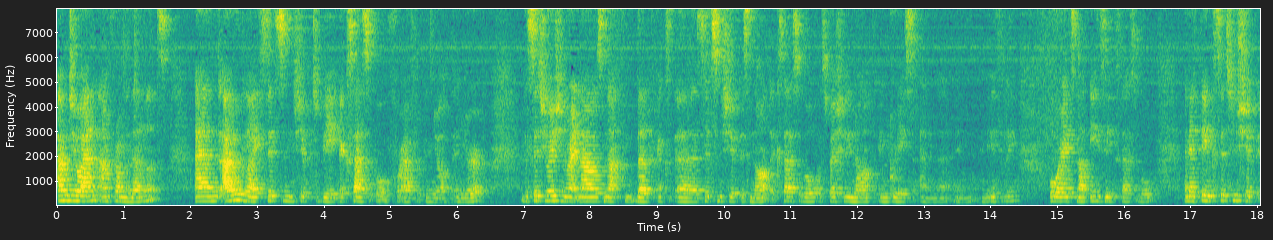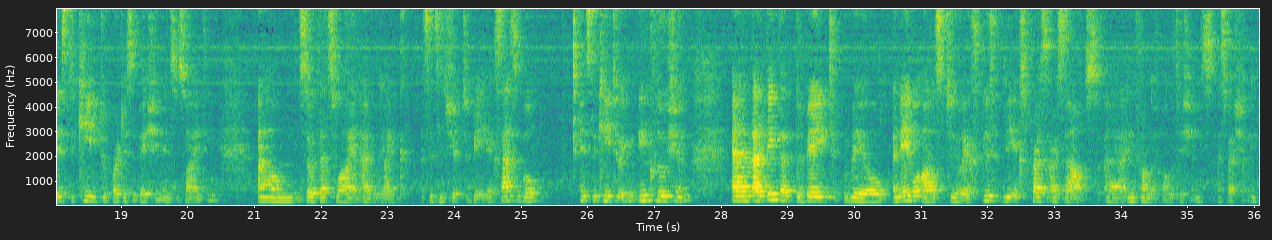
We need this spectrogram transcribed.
I'm Joan, I'm from the Netherlands, and I would like citizenship to be accessible for African youth in Europe. The situation right now is not that uh, citizenship is not accessible, especially not in Greece and uh, in, in Italy, or it's not easy accessible. And I think citizenship is the key to participation in society. Um, so that's why I would like citizenship to be accessible. It's the key to in inclusion. And I think that debate will enable us to explicitly express ourselves uh, in front of politicians, especially.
